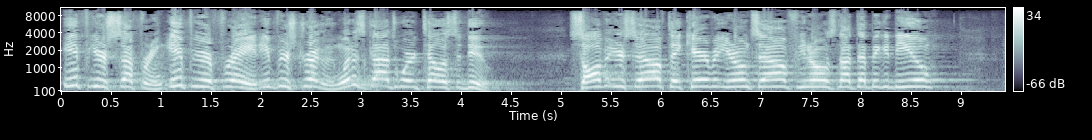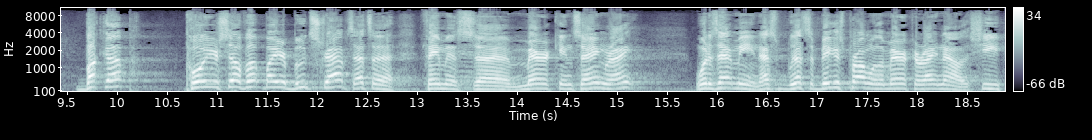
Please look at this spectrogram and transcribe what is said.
If you're suffering, if you're afraid, if you're struggling, what does God's word tell us to do? Solve it yourself, take care of it your own self, you know, it's not that big a deal. Buck up. Pull yourself up by your bootstraps. That's a famous uh, American saying, right? What does that mean? That's, that's the biggest problem with America right now. She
